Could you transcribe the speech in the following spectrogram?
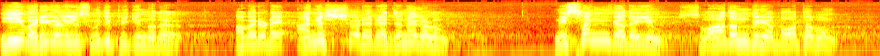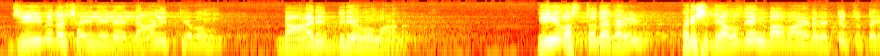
ഈ വരികളിൽ സൂചിപ്പിക്കുന്നത് അവരുടെ അനശ്വര രചനകളും നിസ്സംഗതയും സ്വാതന്ത്ര്യബോധവും ജീവിതശൈലിയിലെ ലാളിത്യവും ദാരിദ്ര്യവുമാണ്. ഈ വസ്തുതകൾ പരിശുദ്ധി ഔഗേൻ ബാബായുടെ വ്യക്തിത്വത്തിൽ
